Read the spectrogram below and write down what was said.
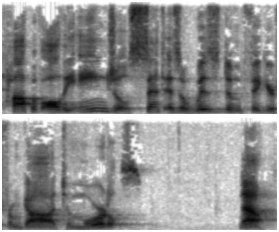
top of all the angels, sent as a wisdom figure from God to mortals. Now,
